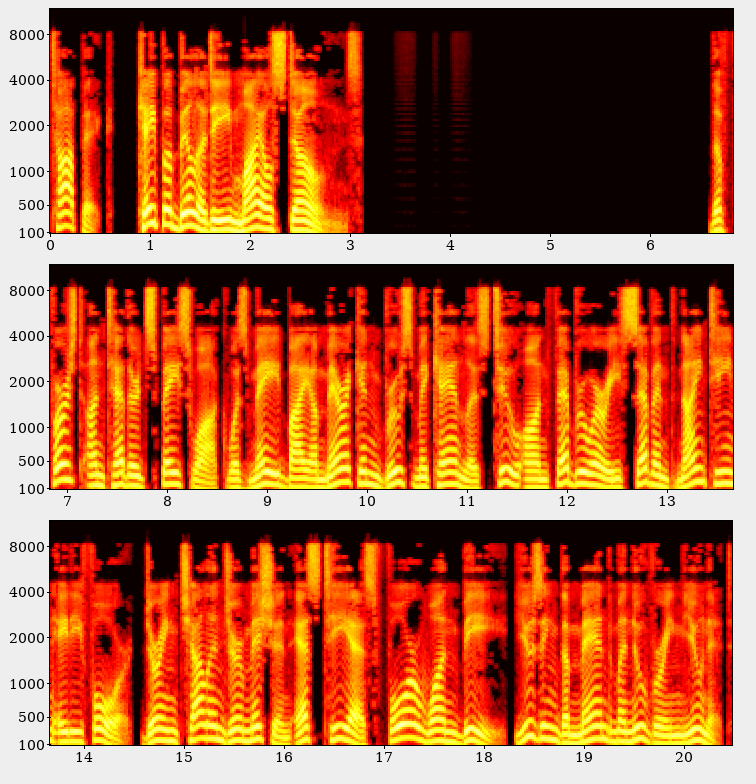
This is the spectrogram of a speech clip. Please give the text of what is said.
Topic: Capability milestones. The first untethered spacewalk was made by American Bruce McCandless II on February 7, 1984, during Challenger mission STS-41B, using the Manned Maneuvering Unit.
